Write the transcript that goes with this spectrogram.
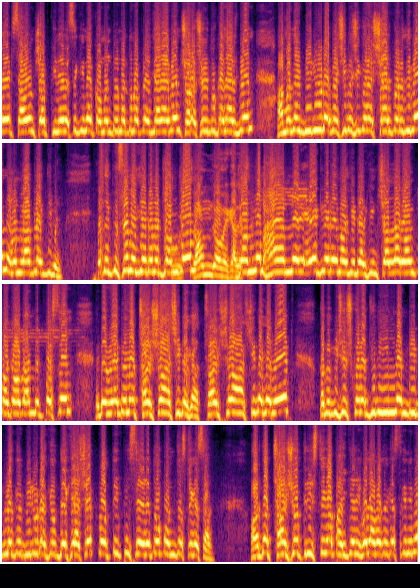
নেট সাউন্ড সব কিনে গেছে কিনা কমেন্টের মাধ্যমে আপনারা জানাবেন সরাসরি দোকানে আসবেন। আমাদের ভিডিওটা বেশি বেশি করে শেয়ার করে দিবেন এবং লাভ লাইক দিবেন। এটা দেখতেছেন এই যে এটা হলো জমজম। জমজম হাই আমলের গ্রেডের মাল যেটা কি ইনশাল্লাহ রং হবে হান্ড্রেড পার্সেন্ট এটা রেট হলো ছয়শো আশি টাকা। ছয়শো আশি টাকা রেট তবে বিশেষ করে যদি ইমরান ডি ব্লকের ভিডিওটা কেউ দেখে আসে প্রতি পিসে এটা তো পঞ্চাশ টাকা স্যার অর্থাৎ ছয়শো ত্রিশ টাকা পাইকারি হলে আমাদের কাছ থেকে নেবে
